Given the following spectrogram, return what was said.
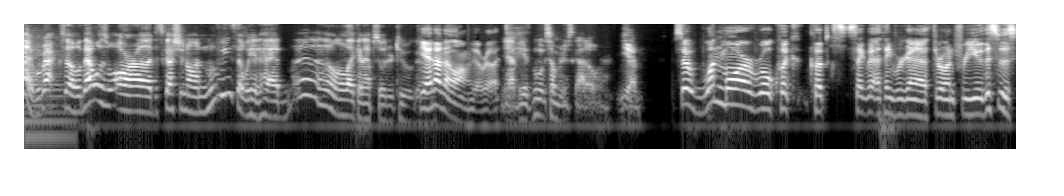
Right, we're back. So that was our uh, discussion on movies that we had had, know, like an episode or two ago. Yeah, not that long ago, really. Yeah, because summer just got over. Yeah. So one more real quick clip segment I think we're gonna throw in for you. This was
